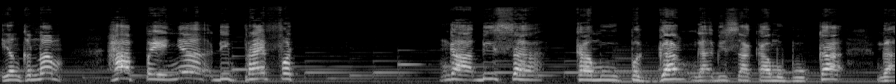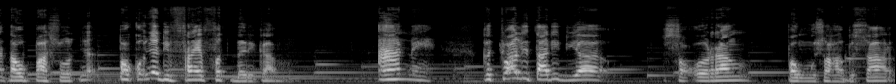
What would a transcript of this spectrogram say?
yang keenam, HP-nya di private. Nggak bisa kamu pegang, nggak bisa kamu buka, nggak tahu passwordnya. Pokoknya di private dari kamu. Aneh. Kecuali tadi dia seorang pengusaha besar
